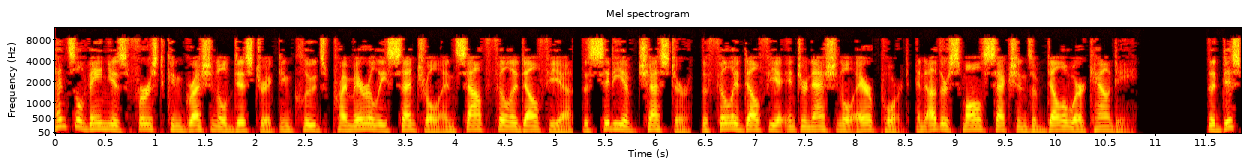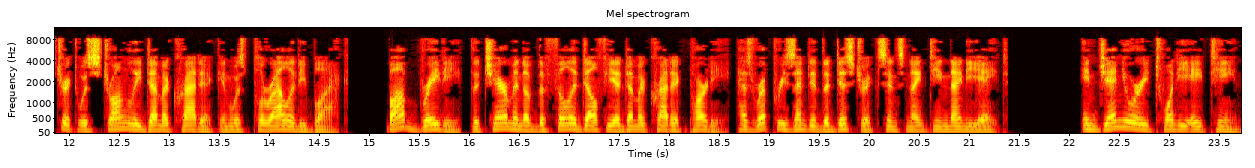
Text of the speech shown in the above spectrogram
Pennsylvania's 1st Congressional District includes primarily Central and South Philadelphia, the city of Chester, the Philadelphia International Airport, and other small sections of Delaware County. The district was strongly Democratic and was plurality black. Bob Brady, the chairman of the Philadelphia Democratic Party, has represented the district since 1998. In January 2018,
